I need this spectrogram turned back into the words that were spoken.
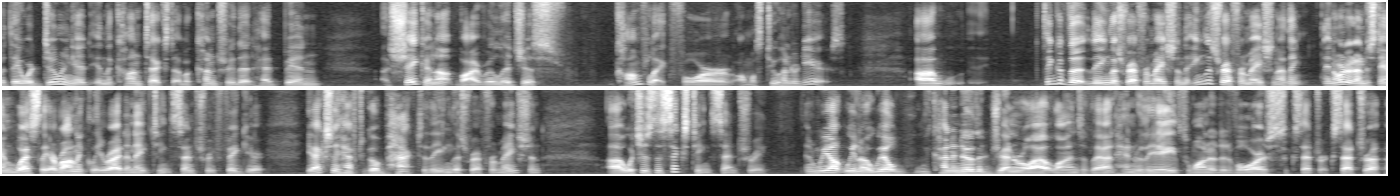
but they were doing it in the context of a country that had been shaken up by religious conflict for almost 200 years. Um, think of the, the English Reformation. The English Reformation, I think, in order to understand Wesley, ironically, right, an 18th century figure, you actually have to go back to the English Reformation uh, which is the 16th century. And we, all, you know we'll, we kind of know the general outlines of that. Henry VIII wanted a divorce, etc., etc.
